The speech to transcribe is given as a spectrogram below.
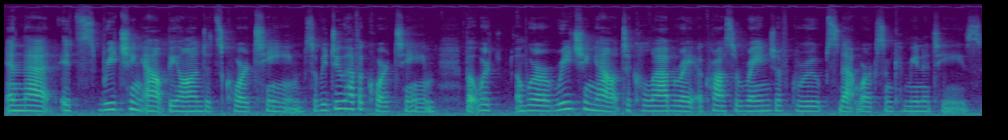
in that it's reaching out beyond its core team. So we do have a core team, but we're, we're reaching out to collaborate across a range of groups, networks, and communities.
